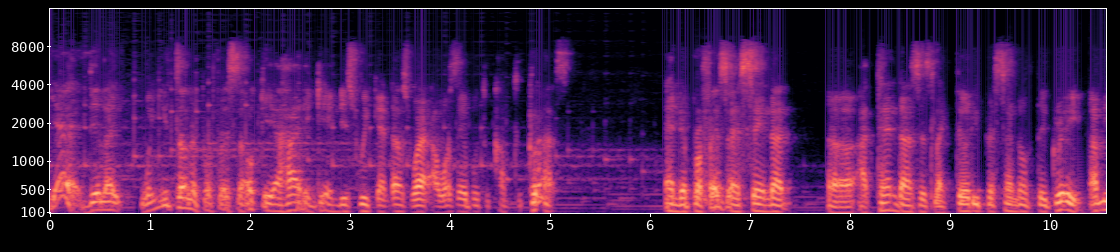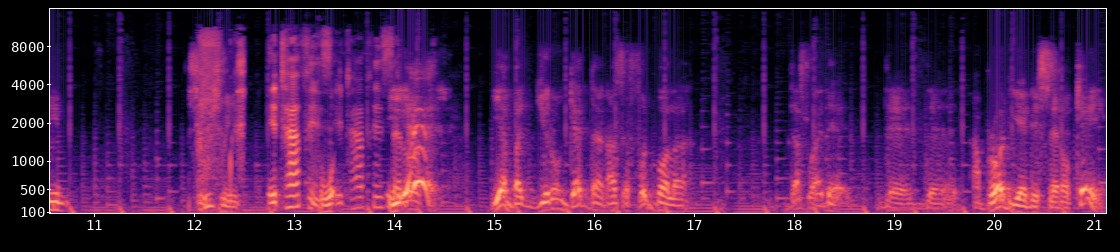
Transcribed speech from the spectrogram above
Yeah, they're like when you tell a professor, "Okay, I had a game this weekend, that's why I was able to come to class," and the professor is saying that uh, attendance is like thirty percent of the grade. I mean, excuse me, It happens. It happens a lot. yeah, yeah, but you don't get that as a footballer. That's why the the the abroad here they said, okay,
